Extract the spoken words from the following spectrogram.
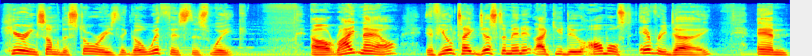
hearing some of the stories that go with this this week. Uh, right now, if you'll take just a minute, like you do almost every day, and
